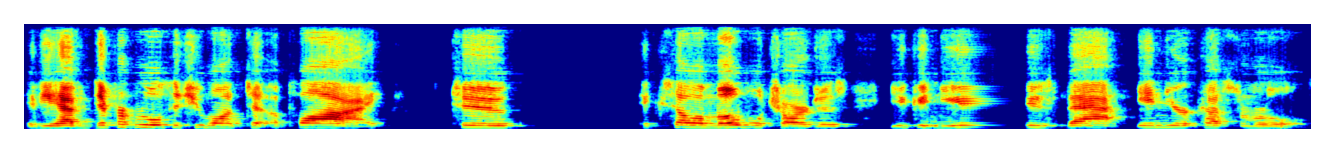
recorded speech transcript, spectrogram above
If you have different rules that you want to apply to AccelaMOBILE charges, you can use that in your custom rules.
